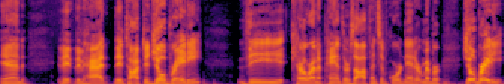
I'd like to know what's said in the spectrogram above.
And they've had, they talked to Joe Brady the Carolina Panthers offensive coordinator. Remember, Joe Brady,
